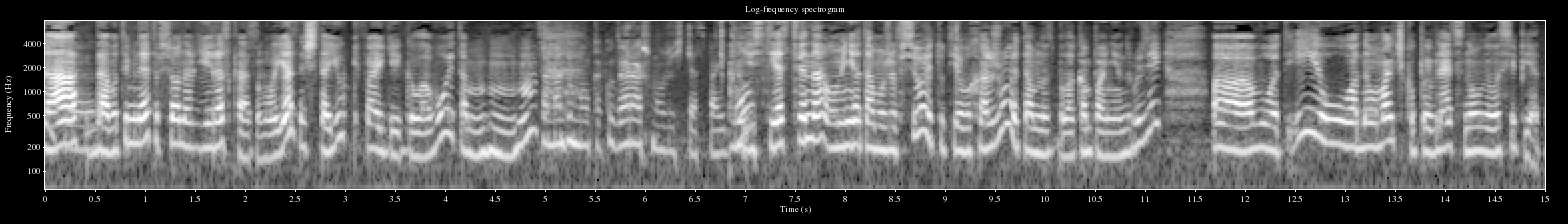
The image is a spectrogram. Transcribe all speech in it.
да, да, вот именно это все она ей рассказывала. Я, значит, стою, киваю ей головой, там. Сама думала, какой гараж мы уже сейчас пойдем. Естественно, у меня там уже все, и тут я выхожу, и там у нас была компания друзей, вот, и у одного мальчика появляется новый велосипед.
